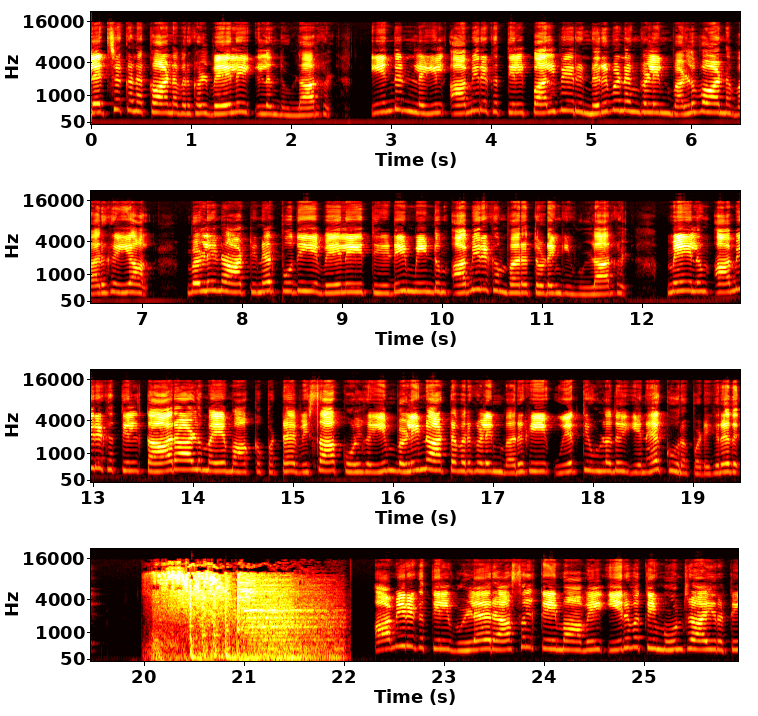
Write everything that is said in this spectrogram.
லட்சக்கணக்கானவர்கள் வேலை இழந்துள்ளார்கள். இந்த நிலையில் அமீரகத்தில் பல்வேறு நிறுவனங்களின் வலுவான வருகையால் வெளிநாட்டினர் புதிய வேலையை தேடி மீண்டும் அமீரகம் வர தொடங்கியுள்ளார்கள். மேலும் அமீரகத்தில் தாராளமயமாக்கப்பட்ட விசா கொள்கையும் வெளிநாட்டவர்களின் வருகையை உயர்த்தியுள்ளது என கூறப்படுகிறது. அமீரகத்தில் உள்ள ராசல் கேமாவில் இருபத்தி மூன்றாயிரத்தி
